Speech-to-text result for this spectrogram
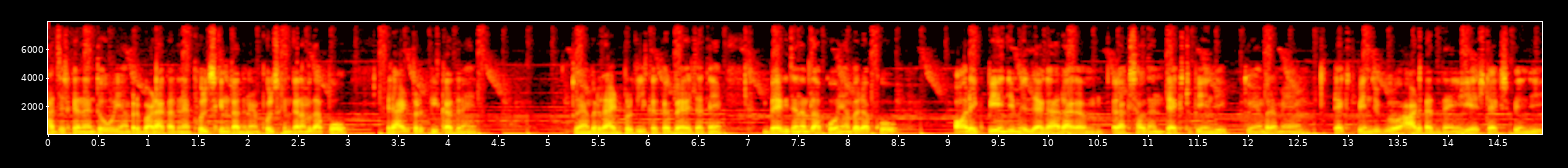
एडजस्ट करना है। तो यहाँ पर बड़ा कर देना है फुल स्क्रीन कर देना है। फुल स्क्रीन करना मतलब आपको राइट पर क्लिक कर देना है। तो यहाँ पर राइट पर क्लिक करके बैग जाते हैं। बैग जाने मतलब आपको यहाँ पर आपको और एक पीएनजी मिल जाएगा रक्षावधन टेक्स्ट पी तो यहाँ पर हमें टेक्स्ट पी को ऐड कर देते हैं। ये टेक्स्ट पी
